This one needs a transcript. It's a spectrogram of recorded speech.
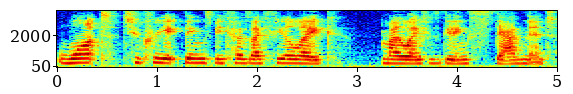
want to create things because I feel like my life is getting stagnant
